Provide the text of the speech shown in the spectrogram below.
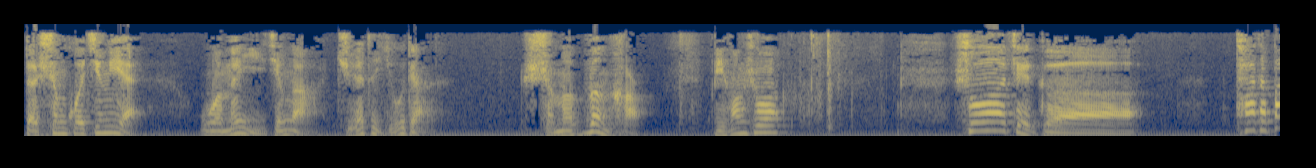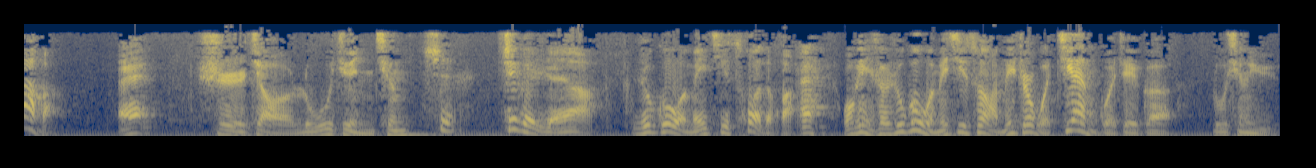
的生活经验，我们已经啊觉得有点什么问号。比方说，说这个他的爸爸，哎，是叫卢俊清，是这个人啊，如果我没记错的话，哎，我跟你说，如果我没记错的话，没准我见过这个卢星宇。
